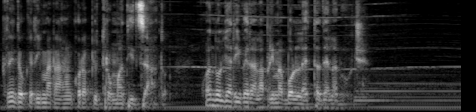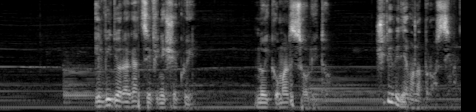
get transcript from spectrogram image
Credo che rimarrà ancora più traumatizzato quando gli arriverà la prima bolletta della luce. Il video ragazzi finisce qui. Noi come al solito ci rivediamo alla prossima.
